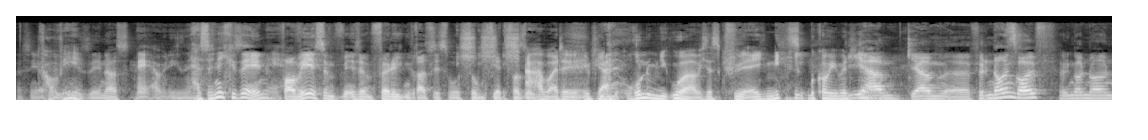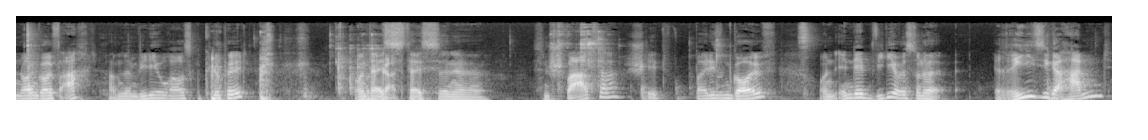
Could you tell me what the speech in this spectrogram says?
Weiß nicht, du VW? den gesehen hast. Nee, hab ich nicht gesehen. Hast du nicht gesehen? VW ist im, ist im völligen Rassismus Ich, jetzt ich arbeite irgendwie rund um die Uhr, habe ich das Gefühl, ey, nichts bekomme ich mit Die hier. haben, die haben äh, für den neuen Golf, für den neuen, neuen Golf 8, haben sie ein Video rausgeknüppelt. Und da Oh ist, da ist, eine, ist ein Schwarzer, steht bei diesem Golf. Und in dem Video ist so eine riesige Hand,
